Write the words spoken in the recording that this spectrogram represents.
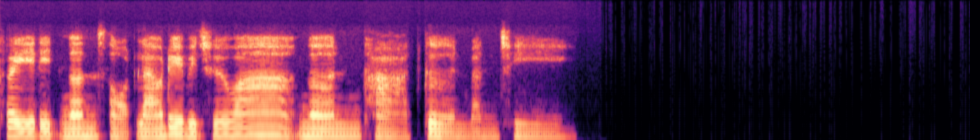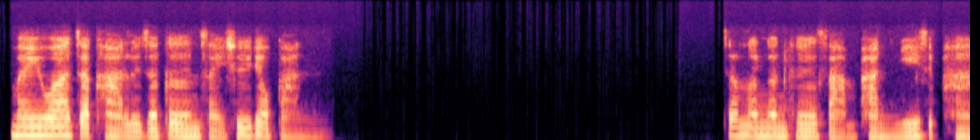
เครดิตเงินสดแล้วเดบิตชื่อว่า เงินขาดเกินบัญชี ไม่ว่าจะขาดหรือจะเกินใส่ชื่อเดียวกันจำนวนเงินคือสามพันยี่สิบห้า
